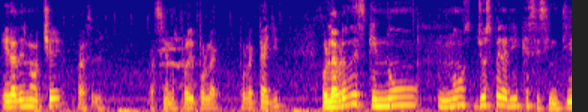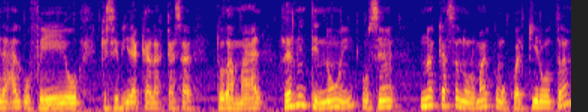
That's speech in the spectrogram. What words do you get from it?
era de noche, pas- paseamos por ahí por la, por la calle, pero la verdad es que no, no, yo esperaría que se sintiera algo feo, que se viera acá la casa toda mal, realmente no, ¿eh? O sea, una casa normal como cualquier otra,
